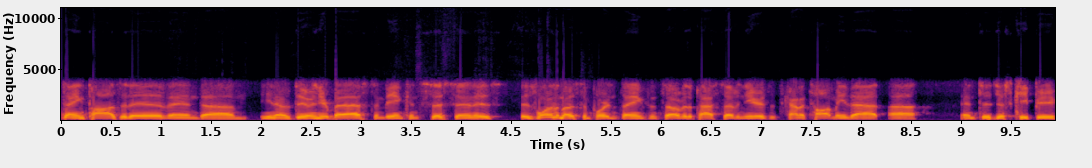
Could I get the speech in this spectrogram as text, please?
staying positive and um, you know doing your best and being consistent is is one of the most important things. And so over the past seven years, it's kind of taught me that, uh, and to just keep you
